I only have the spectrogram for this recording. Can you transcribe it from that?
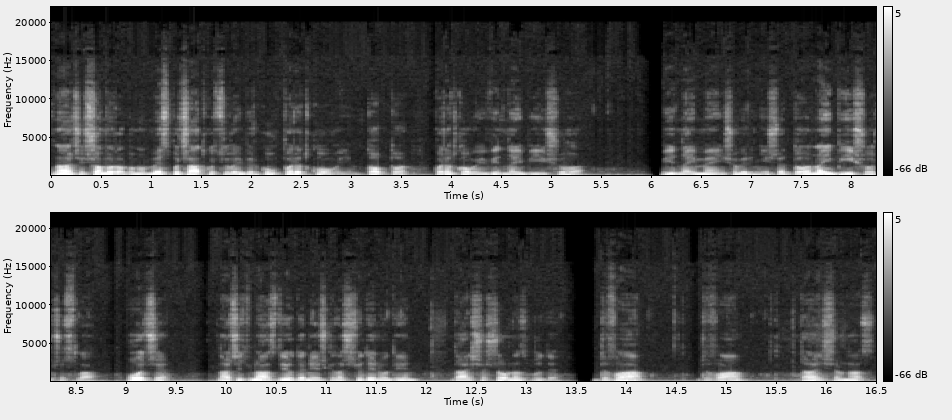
Значить, що ми робимо? Ми спочатку цю вибірку впорядковуємо. Тобто порядковуємо від найбільшого, від найменшого, вірніше, до найбільшого числа. Отже, значить, в нас дві одинички, значить 1, 1. Далі що в нас буде? 2, 2. Далі в нас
